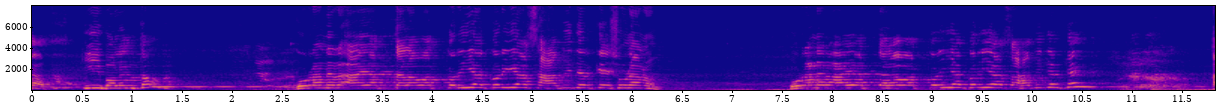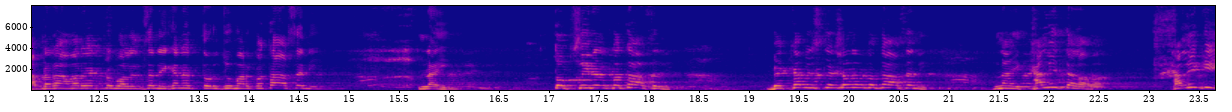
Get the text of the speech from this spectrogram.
কাজ। কি বলেন তো? কোরআনের আয়াত তেলাওয়াত করিয়া করিয়া সাহাবিদেরকে শোনানো। কোরআনের আয়াত তেলাওয়াত করিয়া করিয়া সাহাবিদেরকে আপনারা আমার একটু বলেনছেন এখানে তর্জুমার কথা আসেনি? নাই। তফসিরের কথা আসেনি। ব্যাখ্যা বিশ্লেষণের কথা আসেনি। নাই, খালি তেলাওয়াত। খালি কি?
